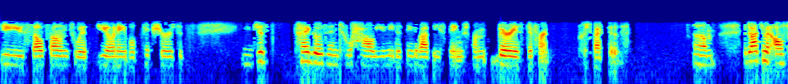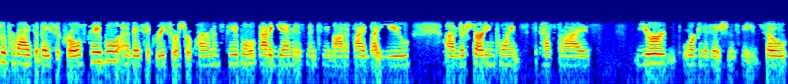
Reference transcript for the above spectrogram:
Do you use cell phones with geo-enabled pictures? It's just kind of goes into how you need to think about these things from various different perspectives. Um, the document also provides a basic roles table and a basic resource requirements table. That again is meant to be modified by you. Um, they're starting points to customize your organization's needs. So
